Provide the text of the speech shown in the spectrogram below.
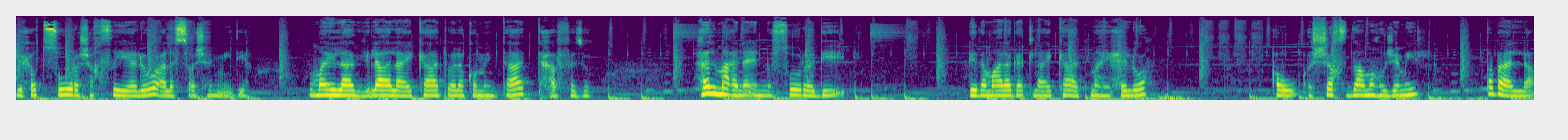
يحط صورة شخصية له على ال social media وما يلاقي لا لايكات ولا كومنتات تحفزه. هل معنى إنه الصورة دي إذا ما لقت لايكات ما هي حلوة؟ أو الشخص ده ما هو جميل؟ طبعا لا.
